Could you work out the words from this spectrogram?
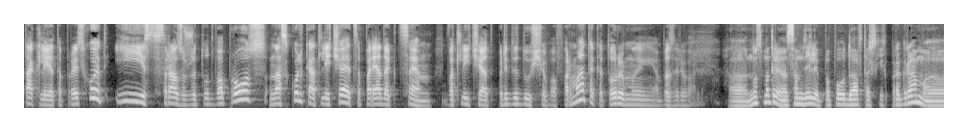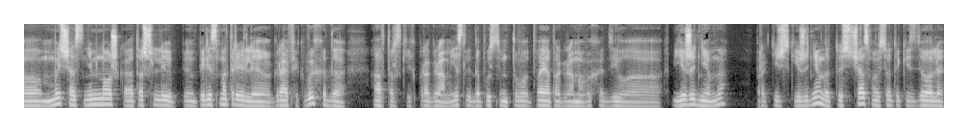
Так ли это происходит? И сразу же тут вопрос, насколько отличается порядок цен, в отличие от предыдущего формата, который мы обозревали? А, ну, смотри, на самом деле, по поводу авторских программ, э, мы сейчас немножко отошли, пересмотрели график выхода авторских программ. Если, допустим, твоя программа выходила ежедневно, практически ежедневно, то сейчас мы все-таки сделали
